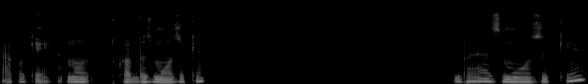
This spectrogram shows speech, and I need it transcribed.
Так, окей. Ну, тако без музики. Без музики.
